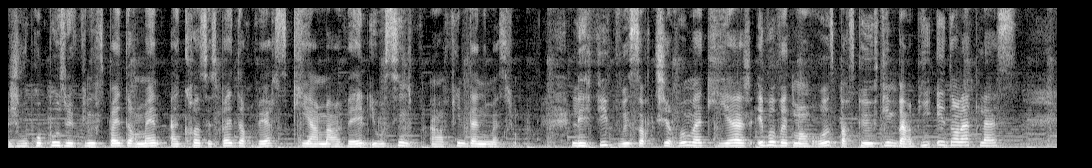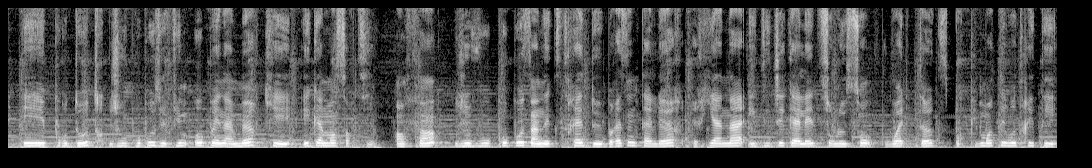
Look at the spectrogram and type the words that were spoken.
je vous propose le film Spider-Man Across the Spider-Verse qui est un Marvel et aussi un film d'animation. Les filles, vous pouvez sortir vos maquillages et vos vêtements roses parce que le film Barbie est dans la place. Et pour d'autres, je vous propose le film Oppenheimer qui est également sorti. Enfin, je vous propose un extrait de Brazen Tyler, Rihanna et DJ Khaled sur le son Wild Talks pour pimenter votre été.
